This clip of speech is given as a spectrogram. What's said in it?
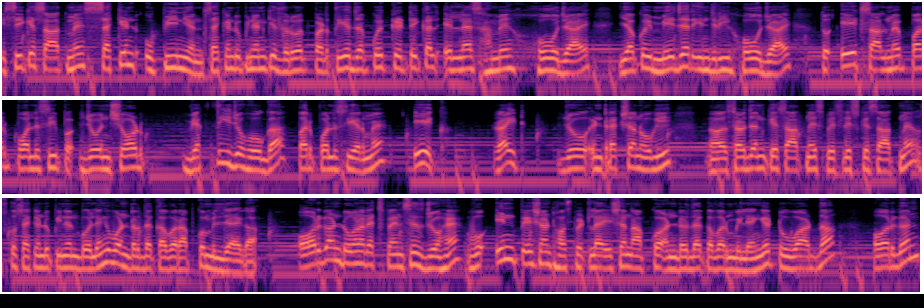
इसी के साथ में सेकंड ओपिनियन सेकंड ओपिनियन की ज़रूरत पड़ती है। जब कोई क्रिटिकल इलनेस हमें हो जाए या कोई मेजर इंजरी हो जाए तो एक साल में पर पॉलिसी पर जो इंश्योर्ड व्यक्ति जो होगा पर पॉलिसी ईयर में एक राइट जो इंटरेक्शन होगी सर्जन के साथ में स्पेशलिस्ट के साथ में, उसको सेकंड ओपिनियन बोलेंगे, वो अंडर द कवर आपको मिल जाएगा। ऑर्गन डोनर एक्सपेंसेस जो हैं, वो इन पेशेंट हॉस्पिटलाइजेशन आपको अंडर द कवर मिलेंगे टूवर्ड द ऑर्गन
